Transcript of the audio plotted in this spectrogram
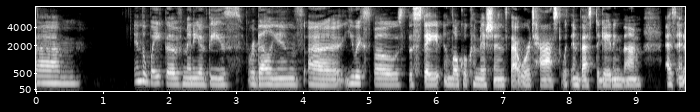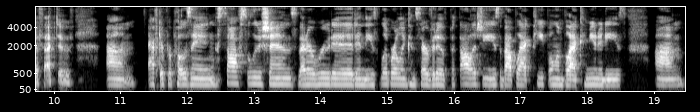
um, in the wake of many of these rebellions, uh, you expose the state and local commissions that were tasked with investigating them as ineffective. Um, after proposing soft solutions that are rooted in these liberal and conservative pathologies about Black people and Black communities, um,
